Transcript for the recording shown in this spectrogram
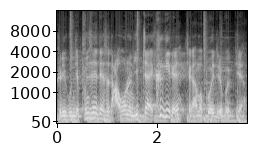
그리고 이제 분쇄돼서 나오는 입자의 크 기를 제가 한번 보여드려 볼게요.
